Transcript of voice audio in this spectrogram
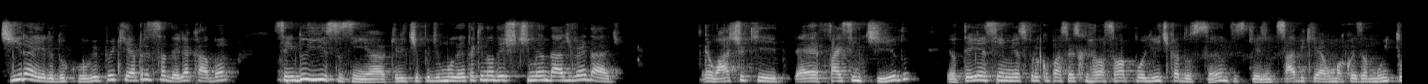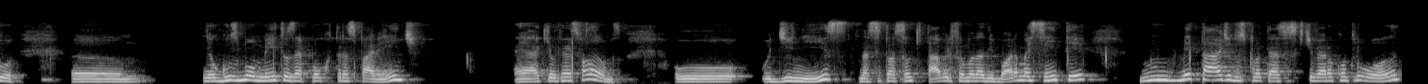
tira ele do clube, porque a presença dele acaba sendo isso, assim, é aquele tipo de muleta que não deixa o time andar de verdade. Eu acho que é, faz sentido. Eu tenho assim minhas preocupações com relação à política do Santos, que a gente sabe que é uma coisa muito, em alguns momentos é pouco transparente. É aquilo que nós falamos. O, o Diniz, na situação que estava, ele foi mandado embora, mas sem ter metade dos protestos que tiveram contra o Olan,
